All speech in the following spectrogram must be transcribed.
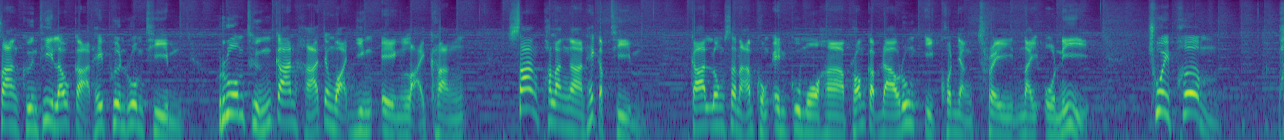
สร้างพื้นที่และโอกาสให้เพื่อนร่วมทีม รวมถึงการหาจังหวะยิงเองหลายครั้ง สร้างพลังงานให้กับทีม การลงสนามของเอ็นกูโมฮาพร้อมกับดาวรุ่งอีกคนอย่างเทรไนโอนี่ช่วยเพิ่มพ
